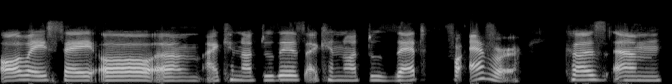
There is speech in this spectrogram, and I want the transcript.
always say, oh, um, I cannot do this, I cannot do that forever. Because um,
